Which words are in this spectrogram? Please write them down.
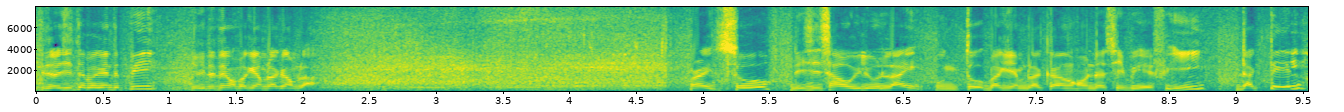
kita cerita bahagian tepi kita tengok bahagian belakang pula Alright, so this is how it look like untuk bahagian belakang Honda Civic FE. Ducktail,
